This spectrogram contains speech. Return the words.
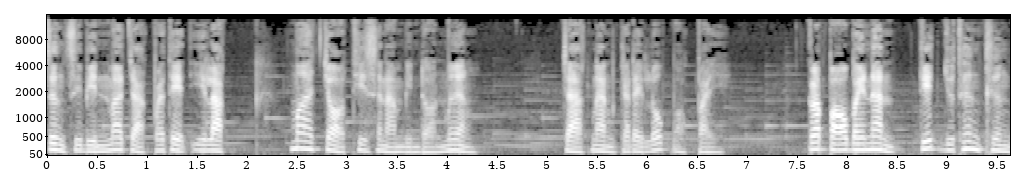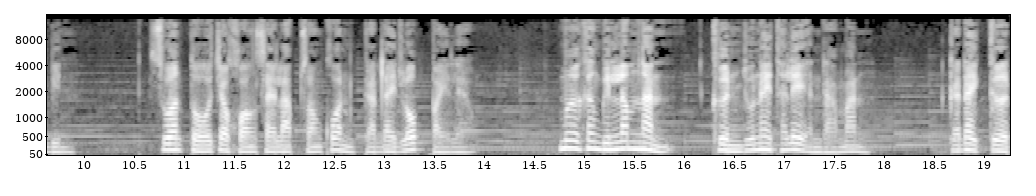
ซึ่งสิบินมาจากประเทศอิรัก มาจอดที่สนามบินดอนเมือง จากนั้นก็ได้ลบออกไป กระเป๋าใบนั้นติดอยู่เทิงเครื่องบิน ส่วนโตเจ้าของสายลับสองคนก็ได้ลบไปแล้ว เมื่อเครื่องบินลำนั้นขึ้นอยู่ในทะเลอันดามัน ก็ได้เกิด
